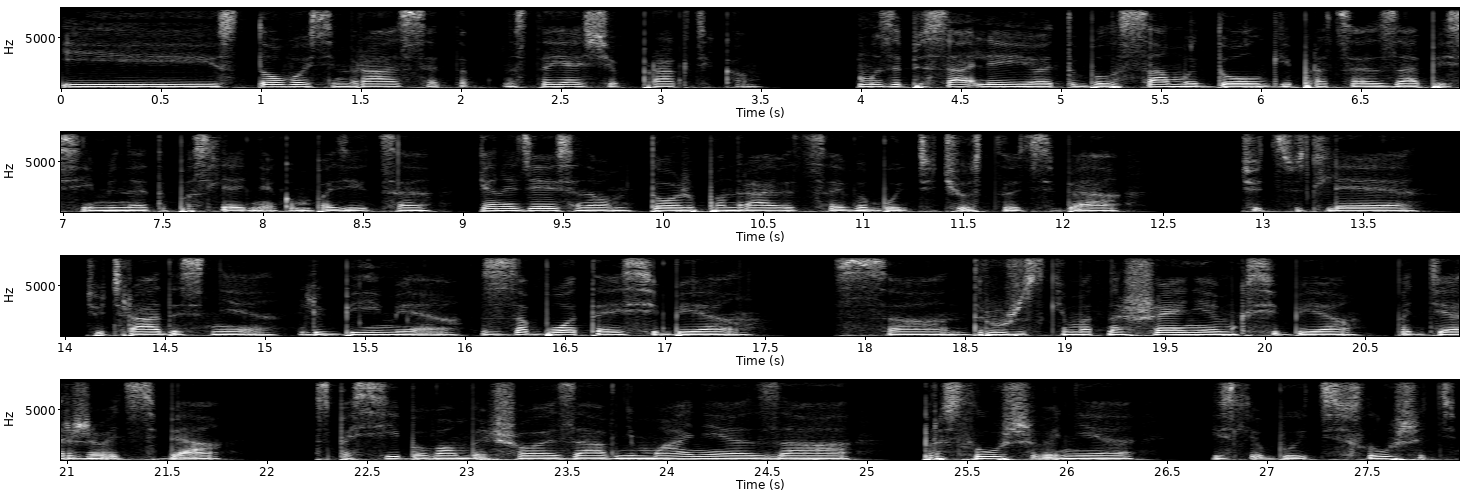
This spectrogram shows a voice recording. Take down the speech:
И 108 раз это настоящая практика. Мы записали ее, это был самый долгий процесс записи, именно эта последняя композиция. Я надеюсь, она вам тоже понравится, и вы будете чувствовать себя чуть светлее, чуть радостнее, любимее, с заботой о себе, с дружеским отношением к себе, поддерживать себя. Спасибо вам большое за внимание, за прослушивание. Если будете слушать,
